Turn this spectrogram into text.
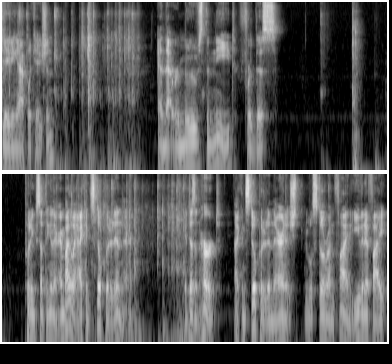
dating application. And that removes the need for this putting something in there. And by the way, I can still put it in there. It doesn't hurt. I can still put it in there and it will still run fine, even if I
